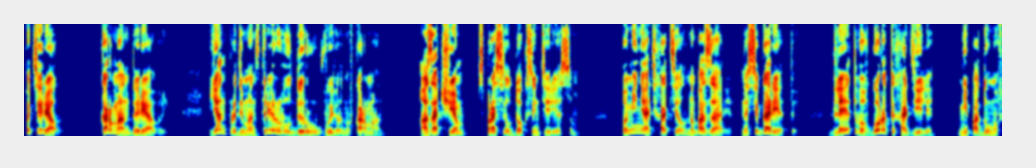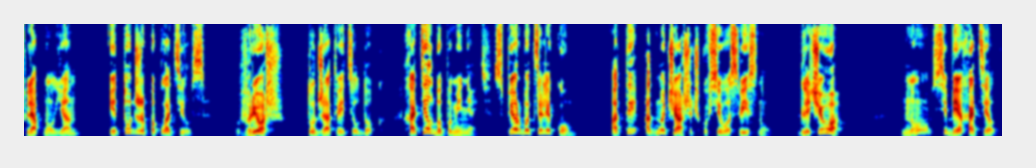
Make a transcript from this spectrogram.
Потерял. Карман дырявый. Ян продемонстрировал дыру, вывернув карман. «А зачем?» – спросил док с интересом. «Поменять хотел на базаре, на сигареты. Для этого в город и ходили», – не подумав, ляпнул Ян. И тут же поплатился. «Врешь!» – тут же ответил док. «Хотел бы поменять, спер бы целиком. А ты одну чашечку всего свистнул. Для чего?» «Ну, себе хотел».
